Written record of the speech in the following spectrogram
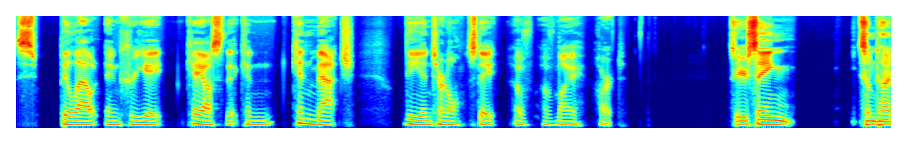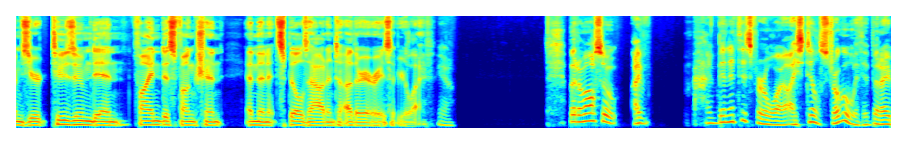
spill out and create chaos that can can match the internal state of of my heart. So you're saying sometimes you're too zoomed in, find dysfunction, and then it spills out into other areas of your life. Yeah. But I'm also I've I've been at this for a while. I still struggle with it, but I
